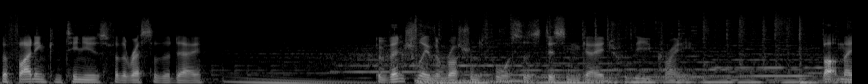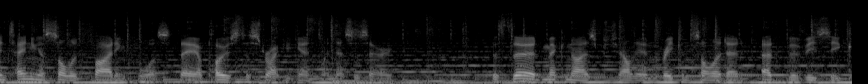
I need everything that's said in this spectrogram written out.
The fighting continues for the rest of the day. Eventually the Russian forces disengage with the Ukrainian. But maintaining a solid fighting force, they are posed to strike again when necessary. The 3rd Mechanized Battalion reconsolidated at Vivisik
